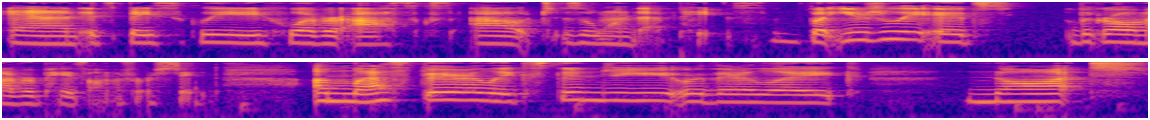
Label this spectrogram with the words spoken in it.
and it's basically whoever asks out is the one that pays. But usually it's the girl never pays on the first date. Unless they're like stingy or they're like not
